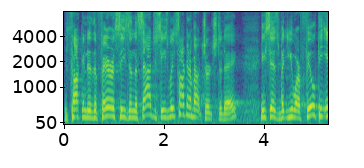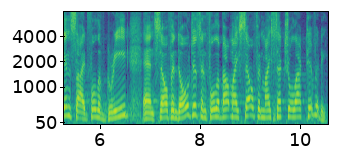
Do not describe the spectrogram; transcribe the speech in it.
He's talking to the Pharisees and the Sadducees, but he's talking about church today. He says, But you are filthy inside, full of greed and self indulgence, and full about myself and my sexual activity.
